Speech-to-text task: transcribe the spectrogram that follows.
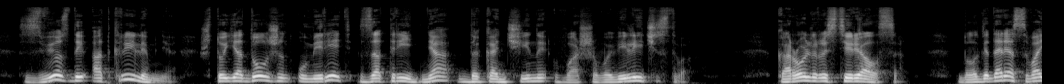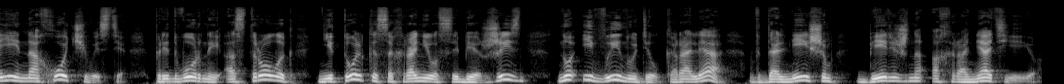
— «звезды открыли мне, что я должен умереть за три дня до кончины вашего величества». Король растерялся. Благодаря своей находчивости придворный астролог не только сохранил себе жизнь, но и вынудил короля в дальнейшем бережно охранять ее.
